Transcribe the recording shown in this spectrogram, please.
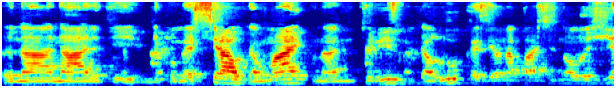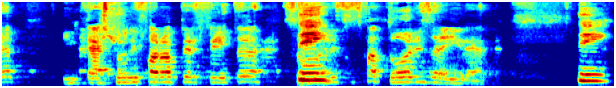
na, na área de, de, comercial, que é o Maico, na área de turismo, que é o Lucas, e eu na parte de tecnologia, encaixou de forma perfeita sobre esses fatores aí, né? Sim.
